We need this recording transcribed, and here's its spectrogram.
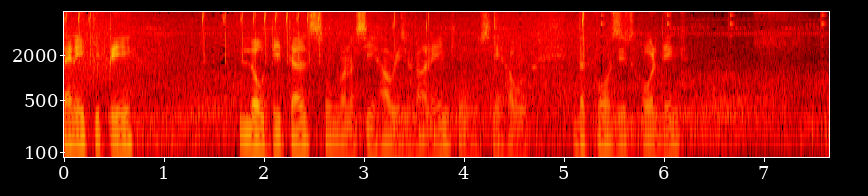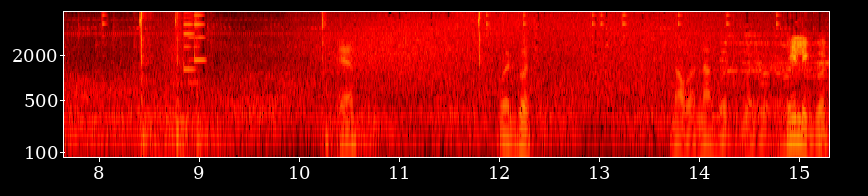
1080p, low details. We're gonna see how it's running. We'll see how the course is holding. Yeah, we're good. No, we're not good. We're really good.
